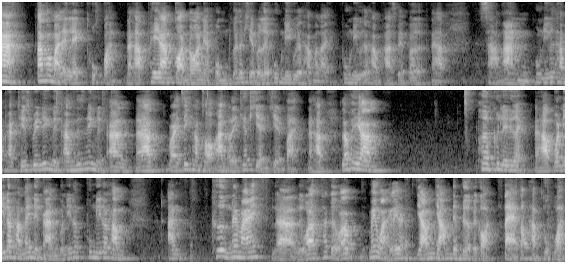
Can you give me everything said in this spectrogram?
อะตั้งเป้าหมายเล็กๆ ทุกวันนะครับ พยายามก่อนนอนเนี่ยผมก็จะเขียนไว้เลยพรุ่งนี้กูจะทำอะไรพรุ่งนี้กูจะทำ past paper นะครับ สามอันพรุ่งนี้ก็ทำ practice reading หนึ่งอัน listening หนึ่งอันนะครับ writing ทำสองอันอะไรแค่เขียนเขียนไปนะครับ แล้วพยายามเพิ่มขึ้นเรื่อยๆนะครับ วันนี้เราทำได้หนึ่งอัน วันนี้เราพรุ่งนี้เราทำอันครึ่งได้ไหมหรือว่าถ้าเกิดว่าไม่ไหวก็ย้ำย้ำเดิมๆไปก่อน แต่ต้องทำทุกวัน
